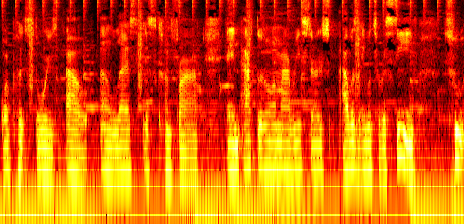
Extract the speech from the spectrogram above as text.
or put stories out unless it's confirmed. And after doing my research, I was able to receive two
